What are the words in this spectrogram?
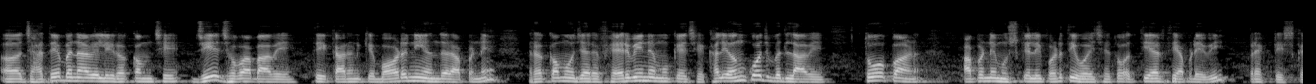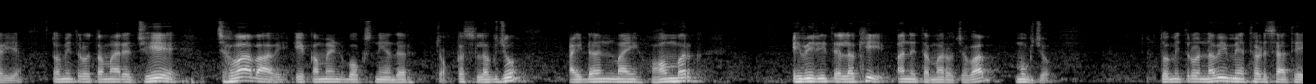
જાતે બનાવેલી રકમ છે. જે જવાબ આવે તે કારણ કે બોર્ડની અંદર આપણને રકમો જ્યારે ફેરવીને મૂકે છે, ખાલી અંકો જ બદલાવે, તો પણ આપણને મુશ્કેલી પડતી હોય છે. તો અત્યારથી આપણે એવી પ્રેક્ટિસ કરીએ. તો મિત્રો, તમારે જે જવાબ આવે એ કમેન્ટ બોક્સની અંદર ચોક્કસ લખજો. આઈ ડન માય હોમવર્ક એવી રીતે લખી અને તમારો જવાબ મૂકજો. તો મિત્રો, નવી મેથડ સાથે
